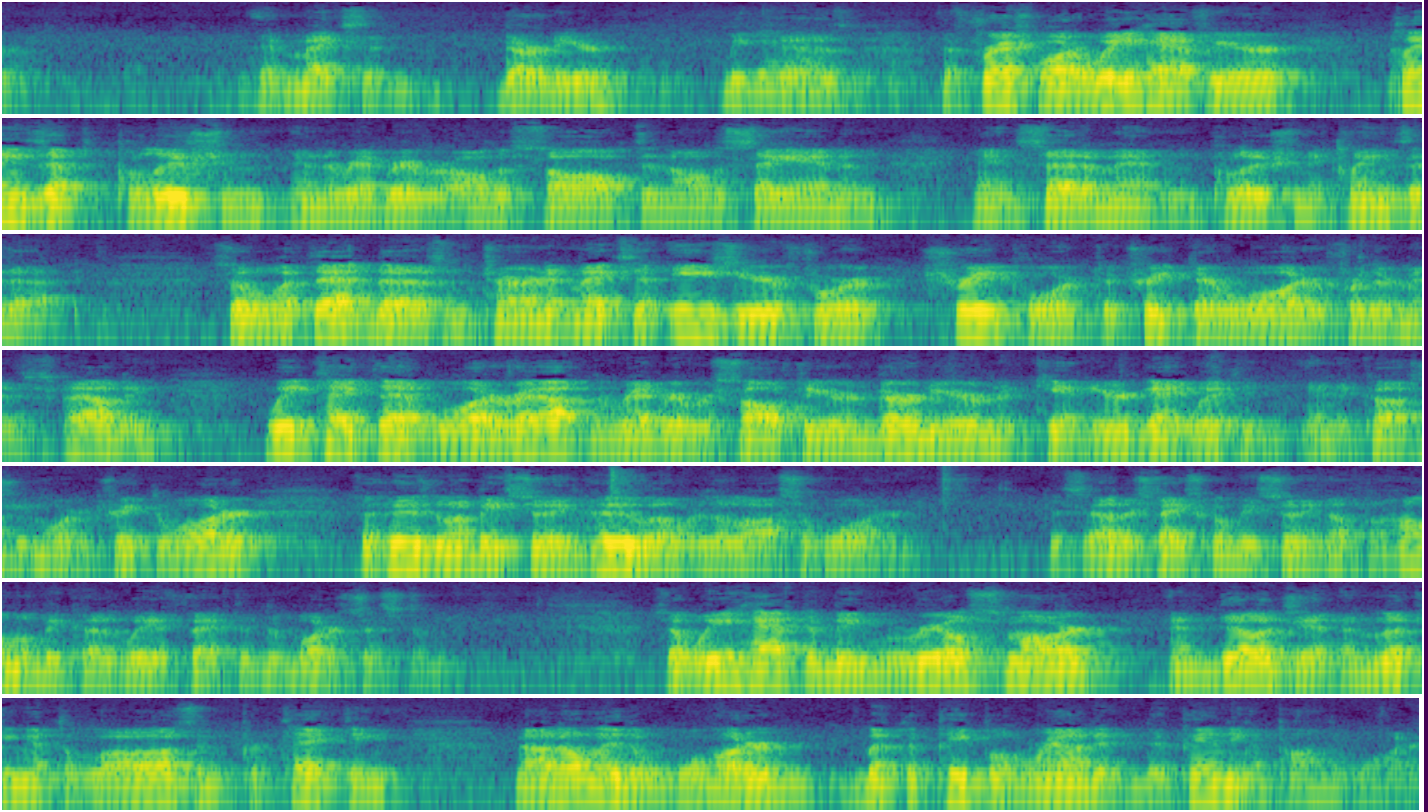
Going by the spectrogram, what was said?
It makes it dirtier because the fresh water we have here cleans up the pollution in the Red River, all the salt and all the sand and, and sediment and pollution. It cleans it up. So what that does in turn, it makes it easier for Shreveport to treat their water for their municipality. We take that water out, and the Red River's saltier and dirtier, and it can't irrigate with it, and it costs you more to treat the water. So who's going to be suing who over the loss of water? This other state's going to be suing Oklahoma because we affected the water system. So we have to be real smart and diligent in looking at the laws and protecting not only the water but the people around it depending upon the water.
